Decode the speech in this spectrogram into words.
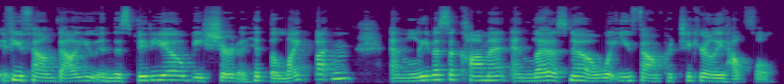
If you found value in this video, be sure to hit the like button and leave us a comment and let us know what you found particularly helpful.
